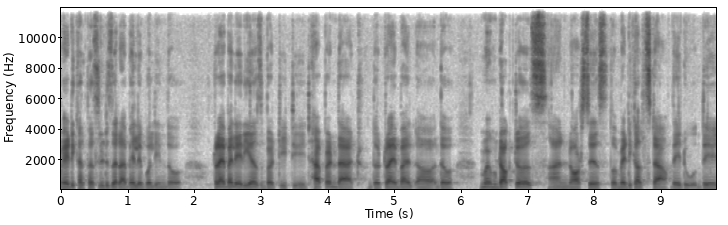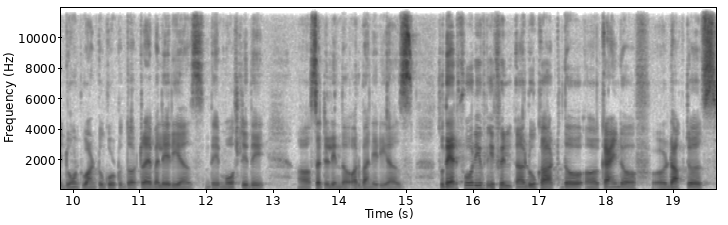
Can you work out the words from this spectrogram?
medical facilities are available in the tribal areas, but it, it happened that the tribal uh, the doctors and nurses, the medical staff, they do they don't want to go to the tribal areas. They mostly they uh, settle in the urban areas. So therefore, if if we uh, look at the uh, kind of uh, doctors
